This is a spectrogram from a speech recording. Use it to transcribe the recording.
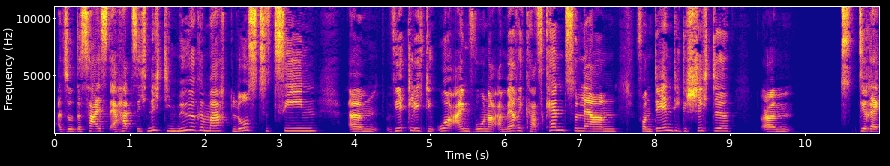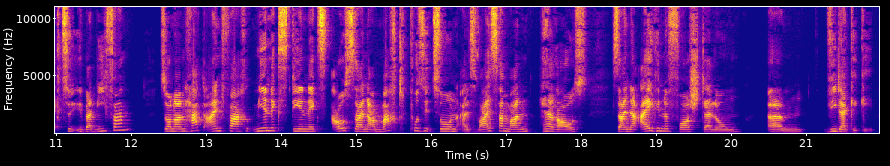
Also das heißt, er hat sich nicht die Mühe gemacht, loszuziehen, ähm, wirklich die Ureinwohner Amerikas kennenzulernen, von denen die Geschichte ähm, direkt zu überliefern, sondern hat einfach mir nix, dir nix aus seiner Machtposition als weißer Mann heraus seine eigene Vorstellung ähm, wiedergegeben.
